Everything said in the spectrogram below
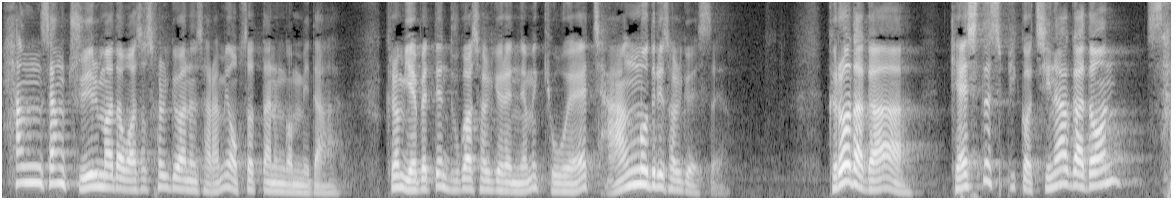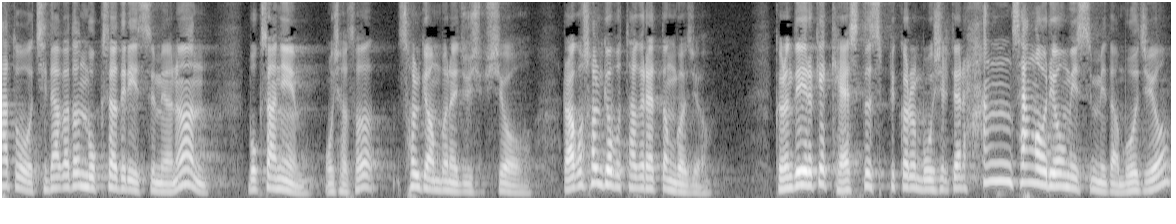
항상 주일마다 와서 설교하는 사람이 없었다는 겁니다. 그럼 예배 때 누가 설교를 했냐면 교회 장로들이 설교했어요. 그러다가 게스트 스피커 지나가던 사도 지나가던 목사들이 있으면은 목사님 오셔서 설교 한번 해 주십시오. 라고 설교 부탁을 했던 거죠. 그런데 이렇게 게스트 스피커를 모실 때는 항상 어려움이 있습니다. 뭐지요?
